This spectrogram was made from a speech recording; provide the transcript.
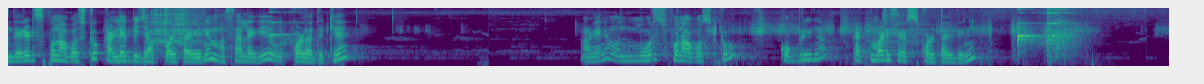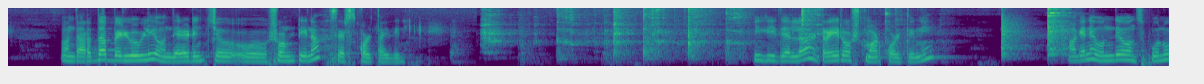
ಒಂದೆರಡು ಸ್ಪೂನ್ ಆಗೋಷ್ಟು ಕಳ್ಳೆ ಬೀಜ ಹಾಕ್ಕೊಳ್ತಾ ಇದ್ದೀನಿ ಮಸಾಲೆಗೆ ಹುರ್ಕೊಳ್ಳೋದಕ್ಕೆ. ಹಾಗೆಯೇ ಒಂದು ಮೂರು ಸ್ಪೂನ್ ಆಗೋಷ್ಟು ಕೊಬ್ಬರಿನ ಕಟ್ ಮಾಡಿ ಸೇರಿಸ್ಕೊಳ್ತಾ ಇದ್ದೀನಿ. ಒಂದು ಅರ್ಧ ಬೆಳ್ಳುಳ್ಳಿ, ಒಂದು ಎರಡು ಇಂಚು ಶುಂಠಿನ ಸೇರಿಸ್ಕೊಳ್ತಾ ಇದ್ದೀನಿ. ಈಗ ಇದೆಲ್ಲ ಡ್ರೈ ರೋಸ್ಟ್ ಮಾಡ್ಕೊಳ್ತೀನಿ. ಹಾಗೆಯೇ ಒಂದೇ ಒಂದು ಸ್ಪೂನು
